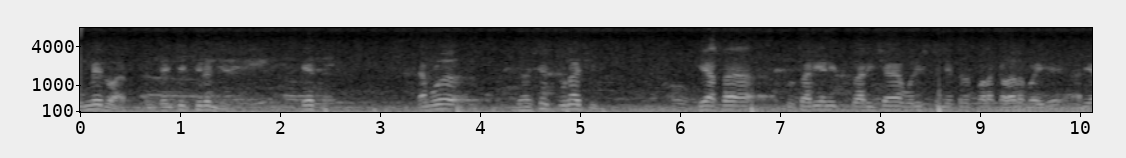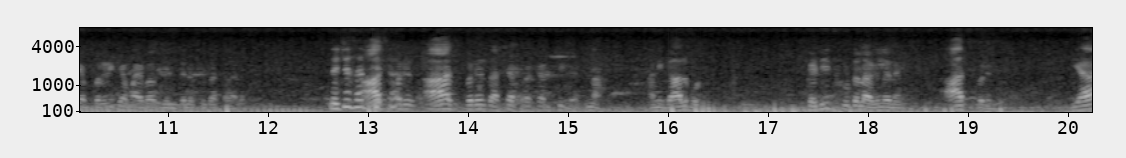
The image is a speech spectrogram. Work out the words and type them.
उमेदवार आणि त्यांचे चिरंजीव हेच त्यामुळं दहशत कुणाची? हे आता तुतारी आणि तुतारीच्या वरिष्ठ नेतृत्वाला कळालं पाहिजे आणि या परळीच्या मायबाप जनतेला सुद्धा कळालं पाहिजे. आजपर्यंत आजपर्यंत अशा प्रकारची घटना आणि गालबोट कधीच कुठं लागलं नाही. आजपर्यंत. या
